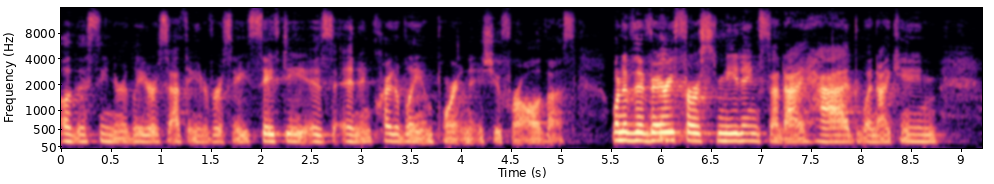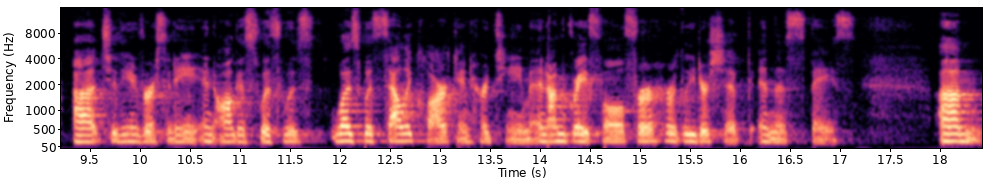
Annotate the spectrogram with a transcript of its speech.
of the senior leaders at the university, safety is an incredibly important issue for all of us. One of the very first meetings that I had when I came uh, to the university in August with, was, was with Sally Clark and her team, and I'm grateful for her leadership in this space. Um,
